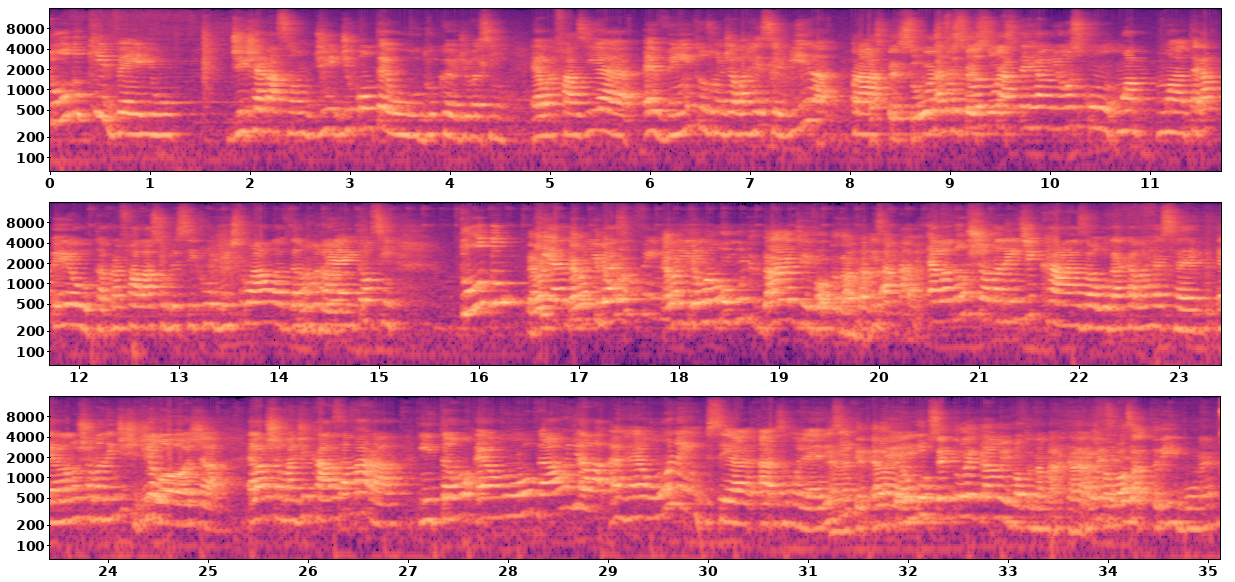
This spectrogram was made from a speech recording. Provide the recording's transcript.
tudo que veio de geração de, de conteúdo, que eu digo assim, ela fazia eventos onde ela recebia para As pessoas, as as pessoas pessoas. para ter reuniões com uma, uma terapeuta para falar sobre ciclo menstrual da vida da Aham. mulher. Então, assim, tudo Ela, que é do ela, universo uma, feminino. ela cria uma comunidade em volta da marca. Exatamente. Ela não chama nem de casa o lugar que ela recebe. Ela não chama nem de, de loja. Ela chama de Casa Amará. Então é um lugar onde ela reúnem-se a- as mulheres. Ela, e- ela É, cria um conceito legal em volta da marca, a é. famosa tribo, né?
